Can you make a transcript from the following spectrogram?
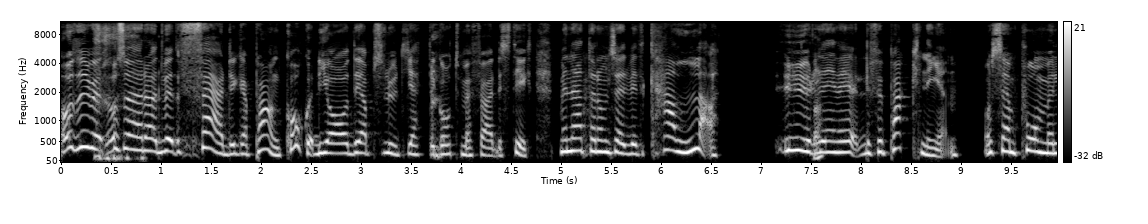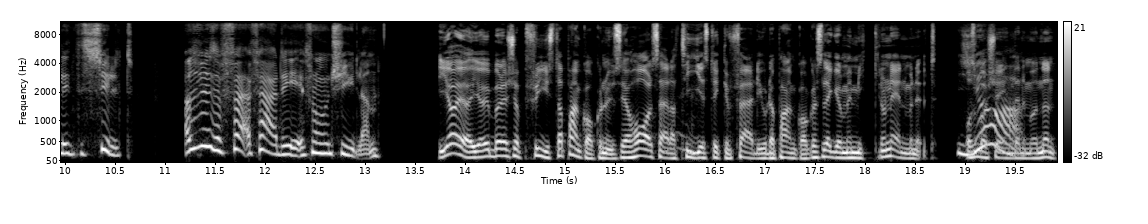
Och du vet, och så här, du vet, färdiga pannkakor. Ja, det är absolut jättegott med färdigstekt. Men äta dem så här, du vet, kalla ur den förpackningen och sen på med lite sylt. Alltså det är så fär- färdig från kylen. Ja, ja, jag har ju börjat köpa frysta pannkakor nu, så jag har så här tio stycken färdiggjorda pannkakor, så lägger jag dem i mikron i en minut. Och så Ja. bara kör jag in den i munnen.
